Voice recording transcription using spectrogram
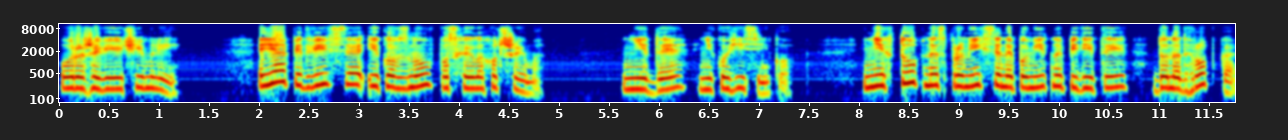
у рожевіючій млі. Я підвівся і ковзнув по схилах очима. Ніде нікогісінько. Ніхто б не спромігся непомітно підійти до надгробка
